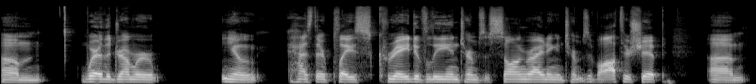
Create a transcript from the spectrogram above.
um, where the drummer, you know, has their place creatively in terms of songwriting, in terms of authorship. Um,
